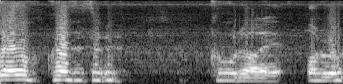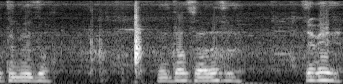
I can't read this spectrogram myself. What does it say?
No, questo sto curo e ho rotto il mio Entonces ahora se, se ve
